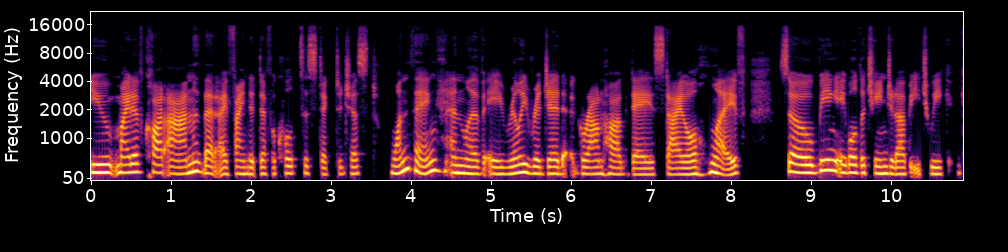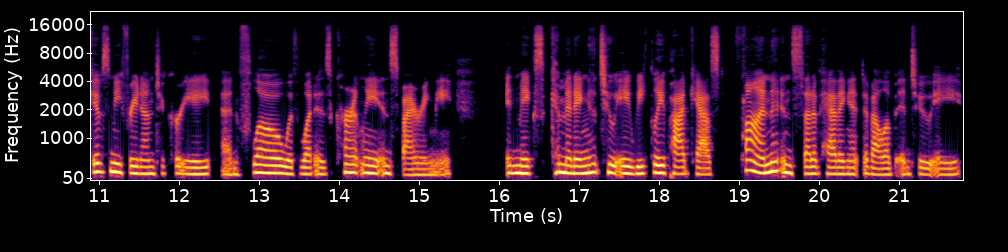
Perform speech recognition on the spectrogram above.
You might have caught on that I find it difficult to stick to just one thing and live a really rigid Groundhog Day style life. So, being able to change it up each week gives me freedom to create and flow with what is currently inspiring me. It makes committing to a weekly podcast fun instead of having it develop into a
